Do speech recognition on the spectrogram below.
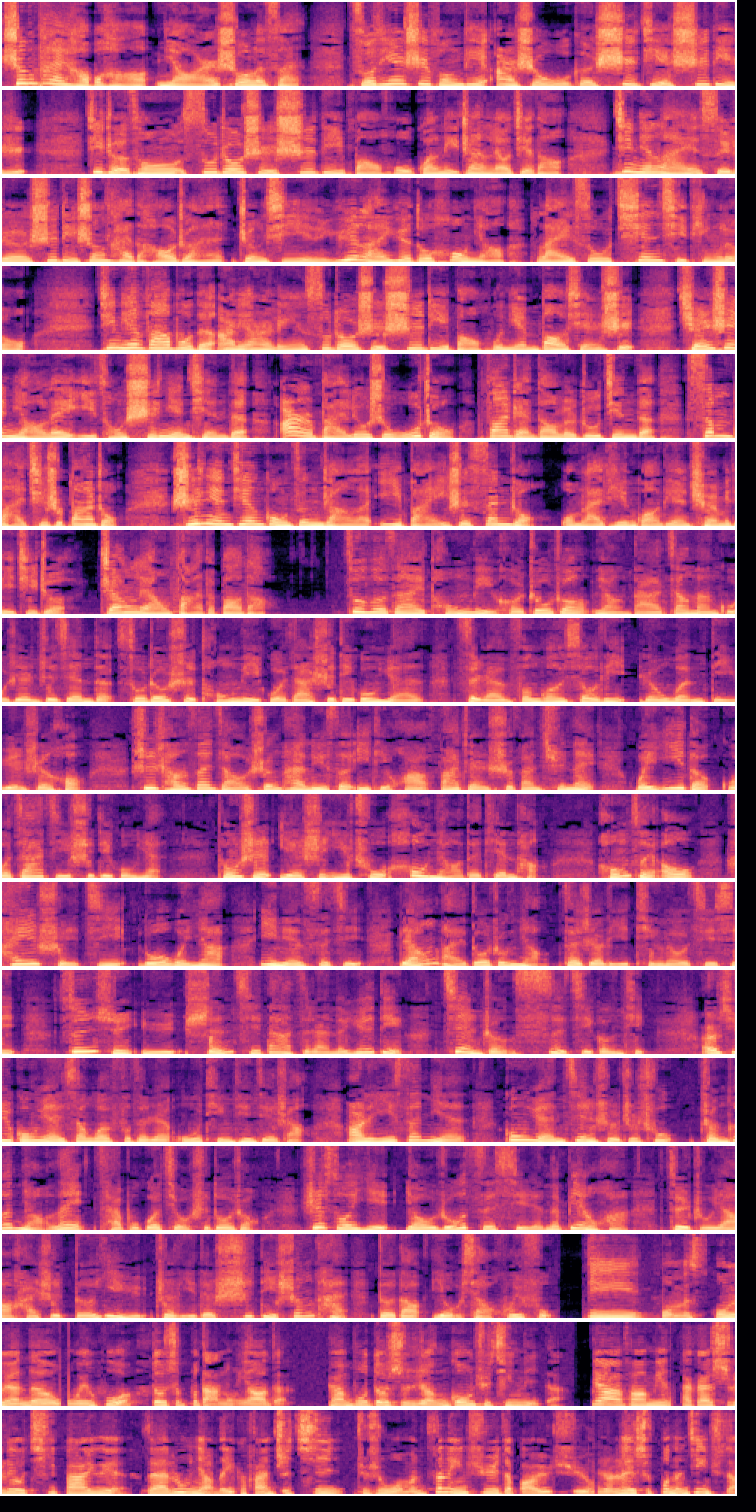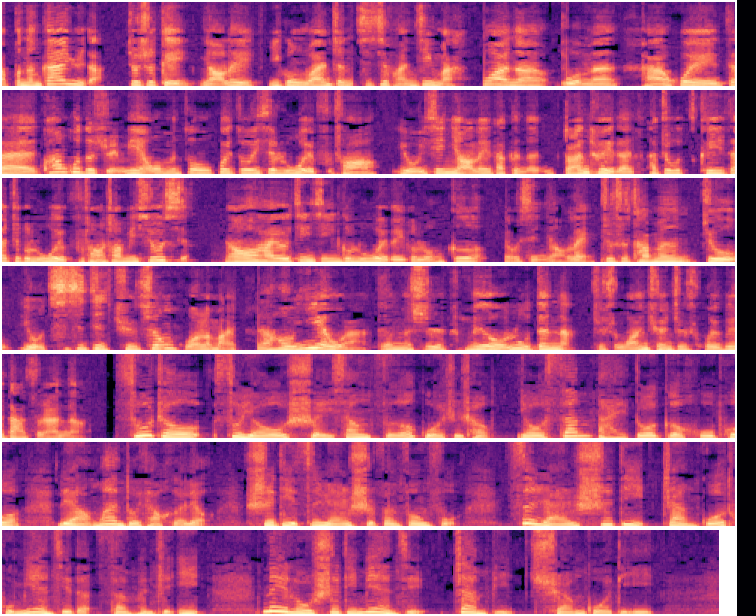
生态好不好，鸟儿说了算。昨天适逢第二十五个世界湿地日，记者从苏州市湿地保护管理站了解到，近年来随着湿地生态的好转，正吸引越来越多候鸟来苏迁徙停留。今天发布的《二零二零苏州市湿地保护年报》显示，全市鸟类已从十年前的二百六十五种发展到了如今的三百七十八种，十年间共增长了一百一十三种。我们来听广电全媒体记者。张良法的报道，坐落在同里和周庄两大江南古镇之间的苏州市同里国家湿地公园，自然风光秀丽，人文底蕴深厚，是长三角生态绿色一体化发展示范区内唯一的国家级湿地公园，同时也是一处候鸟的天堂。红嘴鸥、黑水鸡、罗纹鸭，一年四季两百多种鸟在这里停留栖息，遵循与神奇大自然的约定，见证四季更替。而据公园相关负责人吴婷婷介绍，二零一三年公园建设之初，整个鸟类才不过九十多种。之所以有如此喜人的变化，最主要还是得益于这里的湿地生态得到有效恢复。第一，我们公园的维护都是不打农药的。全部都是人工去清理的。第二方面，大概是六七八月，在鹭鸟的一个繁殖期，就是我们森林区域的保育区，人类是不能进去的，不能干预的，就是给鸟类一个完整的栖息环境嘛。另外呢，我们还会在宽阔的水面，我们做会做一些芦苇浮床，有一些鸟类它可能短腿的，它就可以在这个芦苇浮床上面休息。然后还有进行一个芦苇的一个轮割，有些鸟类就是它们就有栖息地去生活了嘛。然后夜晚我们是没有路灯的，就是完全就是回归大自然的。苏州素有水乡泽国之称，有三百多个湖泊，两万多条河流，湿地资源十分丰富。自然湿地占国土面积的三分之一，内陆湿地面积占比全国第一。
